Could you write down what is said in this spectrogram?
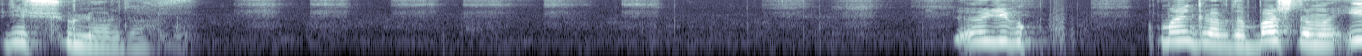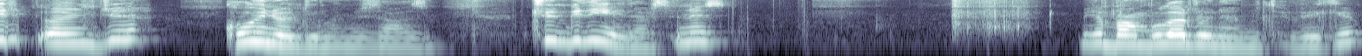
Bir de şuralarda. Önce bir Minecraft'a başlama ilk önce koyun öldürmemiz lazım. Çünkü niye derseniz bir de bambular da önemli tabii ki.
